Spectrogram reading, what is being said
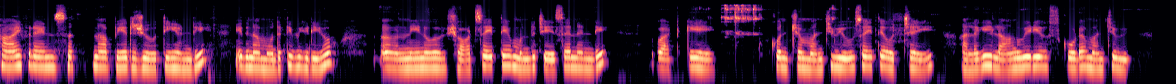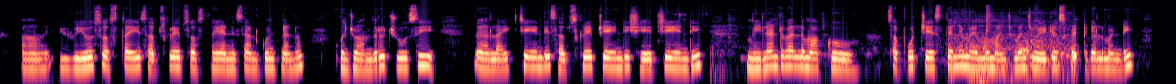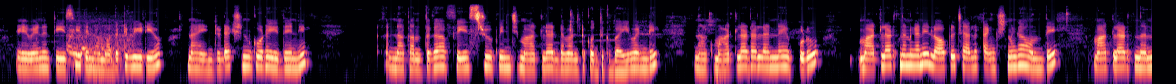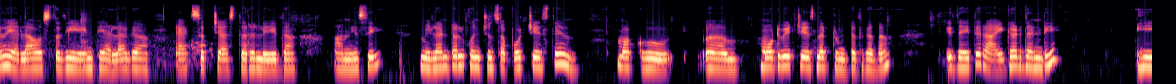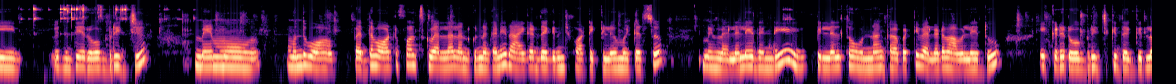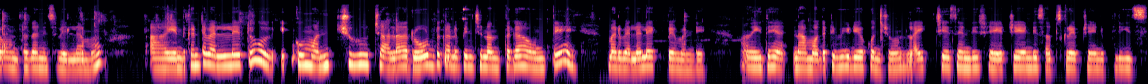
Hi friends నా పేరు జ్యోతి అండి. ఇది నా మొదటి వీడియో. నేను షార్ట్స్ అయితే ముందు చేశానండి. వాటికి కొంచెం మంచి వ్యూస్ అయితే వచ్చాయి. అలాగే లాంగ్ వీడియోస్ కూడా మంచి వ్యూస్ వస్తాయి సబ్స్క్రైబ్స్ వస్తాయి అనేసి అనుకుంటున్నాను. కొంచెం అందరూ చూసి లైక్ చేయండి సబ్స్క్రైబ్ చేయండి షేర్ చేయండి. మీలాంటి వాళ్ళు మాకు సపోర్ట్ చేస్తేనే మేము మంచి మంచి వీడియోస్ పెట్టగలమండి. ఏవైనా తీసి ఇది నా మొదటి వీడియో నా ఇంట్రడక్షన్ కూడా ఇదేని. నాకు అంతగా ఫేస్ చూపించి మాట్లాడడం అంటే కొద్దిగా భయం అండి. నాకు మాట్లాడాలన్నా ఇప్పుడు మాట్లాడుతున్నాను కానీ లోపల చాలా టెన్షన్గా ఉంది. మాట్లాడుతున్నాను ఎలా వస్తుంది ఏంటి ఎలాగా యాక్సెప్ట్ చేస్తారా లేదా అనేసి. మీలాంటి వాళ్ళు కొంచెం సపోర్ట్ చేస్తే మాకు మోటివేట్ చేసినట్టు ఉంటుంది కదా. ఇదైతే రాయగడదండి. ఈ ఇది రో బ్రిడ్జ్. మేము ముందు వా పెద్ద వాటర్ ఫాల్స్కి వెళ్ళాలనుకున్నాం కానీ రాయగఢ దగ్గర నుంచి ఫార్టీ కిలోమీటర్స్. మేము వెళ్ళలేదండి. పిల్లలతో ఉన్నాం కాబట్టి వెళ్ళడం అవ్వలేదు. ఇక్కడ రో బ్రిడ్జ్కి దగ్గరలో ఉంటుందనేసి వెళ్ళాము. ఎందుకంటే వెళ్ళలేదు. ఎక్కువ మంచు చాలా రోడ్డు కనిపించినంతగా ఉంటే మరి వెళ్ళలేకపోయామండి. ఇదే నా మొదటి వీడియో. కొంచెం లైక్ చేసేయండి షేర్ చేయండి సబ్స్క్రైబ్ చేయండి ప్లీజ్.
